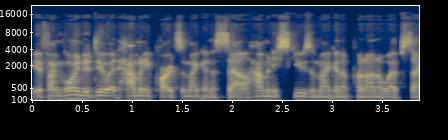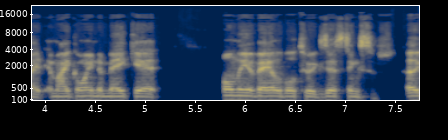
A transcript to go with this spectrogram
if I'm going to do it, how many parts am I going to sell? How many SKUs am I going to put on a website? Am I going to make it only available to existing uh,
